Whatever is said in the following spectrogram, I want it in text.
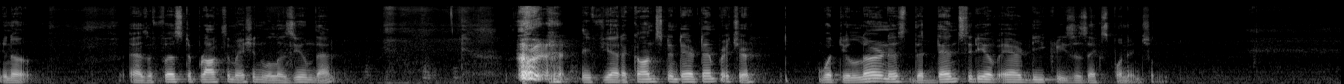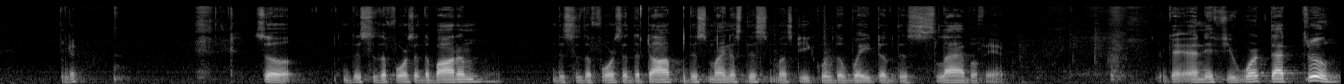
you know, as a first approximation, we'll assume that. if you had a constant air temperature, what you learn is the density of air decreases exponentially. Okay? So this is the force at the bottom, this is the force at the top, this minus this must equal the weight of this slab of air. Okay, and if you work that through,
